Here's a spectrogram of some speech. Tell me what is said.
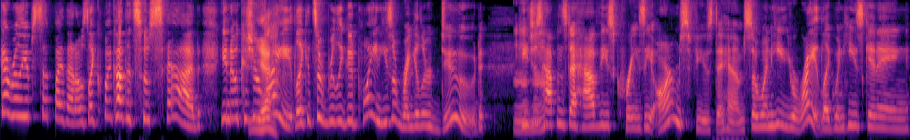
got really upset by that. I was like, oh my God, that's so sad. You know, because you're Yeah. right. Like, it's a really good point. He's a regular dude. He just mm-hmm. happens to have these crazy arms fused to him. So when he, you're right, like when he's getting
